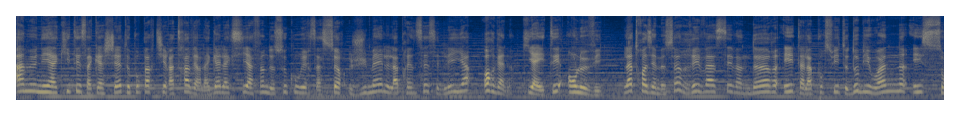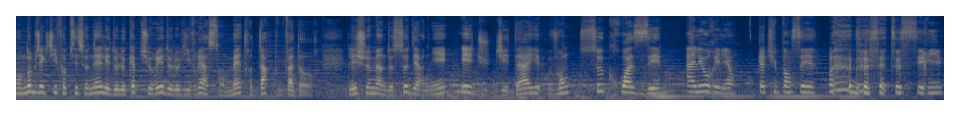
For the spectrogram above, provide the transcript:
amené à quitter sa cachette pour partir à travers la galaxie afin de secourir sa sœur jumelle, la princesse Leia Organa, qui a été enlevée. La troisième sœur, Reva Sevander, est à la poursuite d'Obi-Wan et son objectif obsessionnel est de le capturer et de le livrer à son maître Dark Vador. Les chemins de ce dernier et du Jedi vont se croiser. Allez Aurélien, Qu'as-tu pensé de cette série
